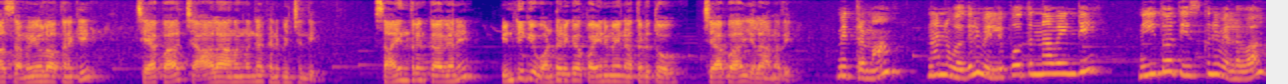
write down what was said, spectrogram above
ఆ సమయంలో అతనికి చేప చాలా ఆనందంగా కనిపించింది. సాయంత్రం కాగానే ఇంటికి ఒంటరిగా పయనమైన అతడితో చేప ఇలా అన్నది. మిత్రమా నన్ను వదిలి వెళ్ళిపోతున్నావేంటి? నీతో తీసుకుని వెళ్ళవా?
